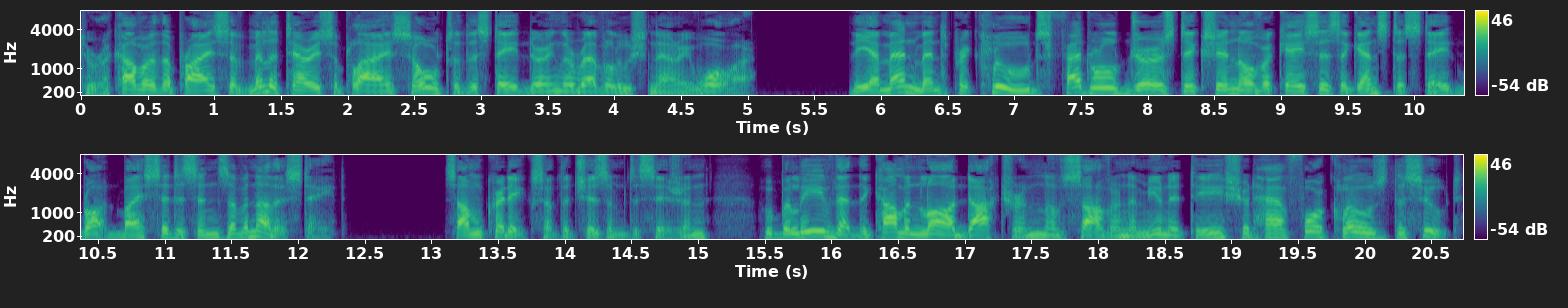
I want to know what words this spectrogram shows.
to recover the price of military supplies sold to the state during the Revolutionary War. The amendment precludes federal jurisdiction over cases against a state brought by citizens of another state. Some critics of the Chisholm decision who believe that the common law doctrine of sovereign immunity should have foreclosed the suit,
